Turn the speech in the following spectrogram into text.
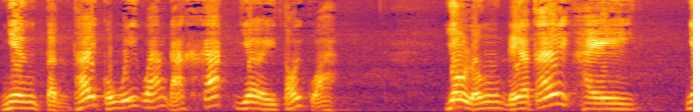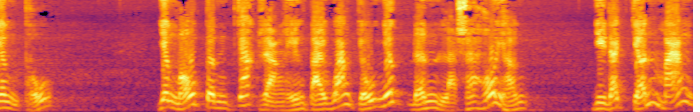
Nhưng tình thế của quý quán đã khác với tối qua. Vô luận địa thế hay nhân thủ. Dân mổ tin chắc rằng hiện tại quán chủ nhất định là sẽ hối hận. Vì đã chến mãn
